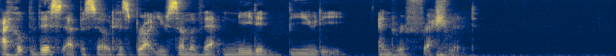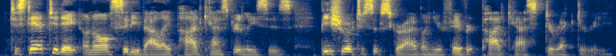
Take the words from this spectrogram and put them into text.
I hope this episode has brought you some of that needed beauty and refreshment. To stay up to date on all City Ballet podcast releases, be sure to subscribe on your favorite podcast directory.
